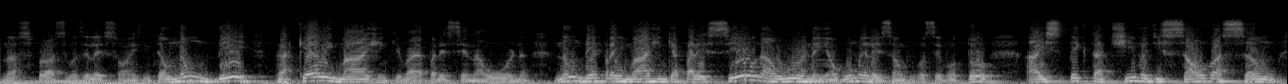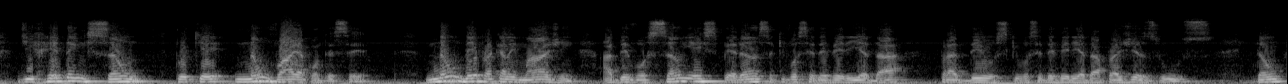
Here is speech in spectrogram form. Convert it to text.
nas próximas eleições. Então não dê para aquela imagem que vai aparecer na urna, não dê para a imagem que apareceu na urna em alguma eleição que você votou a expectativa de salvação, de redenção, porque não vai acontecer. Não dê para aquela imagem a devoção e a esperança que você deveria dar para Deus, que você deveria dar para Jesus. Então,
